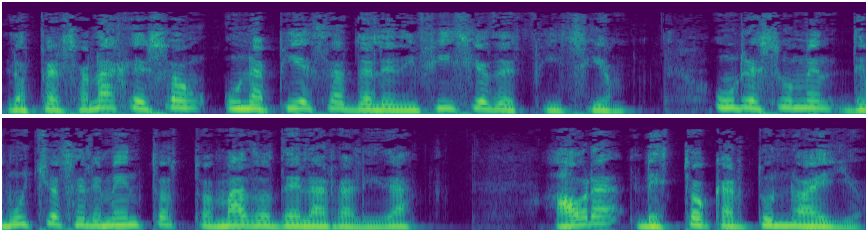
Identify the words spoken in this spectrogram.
Los personajes son una pieza del edificio de ficción, un resumen de muchos elementos tomados de la realidad. Ahora les toca el turno a ellos,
